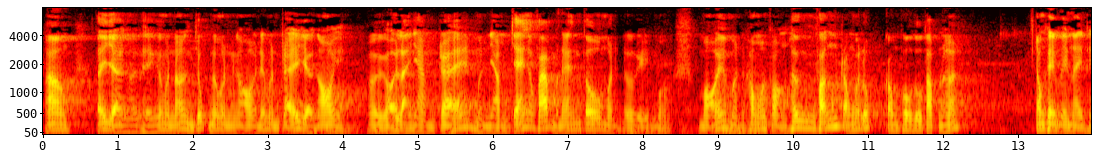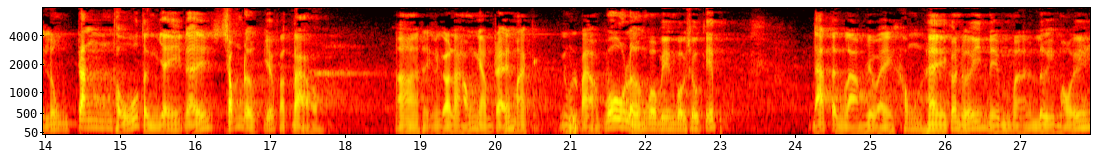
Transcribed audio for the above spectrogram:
Phải không? Tới giờ ngồi thiền của mình nói một chút nữa mình ngồi để mình trễ giờ ngồi. Gọi là nhàm trễ mình nhàm chán cái pháp mình đang tu mình lười mỏi mình không có còn hưng phấn trong cái lúc công phu tu tập nữa. Trong khi vị này thì luôn tranh thủ từng giây để sống được với phật đạo. À, thì gọi là không nhầm trễ mà mà vô lượng vô biên vô số kiếp đã từng làm như vậy không hề có nửa ý niệm mà lười mỏi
